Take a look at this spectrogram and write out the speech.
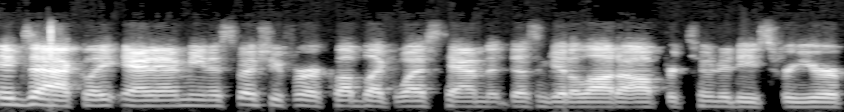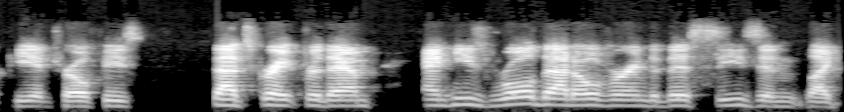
Exactly. And I mean, especially for a club like West Ham that doesn't get a lot of opportunities for European trophies, that's great for them. And he's rolled that over into this season. Like,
